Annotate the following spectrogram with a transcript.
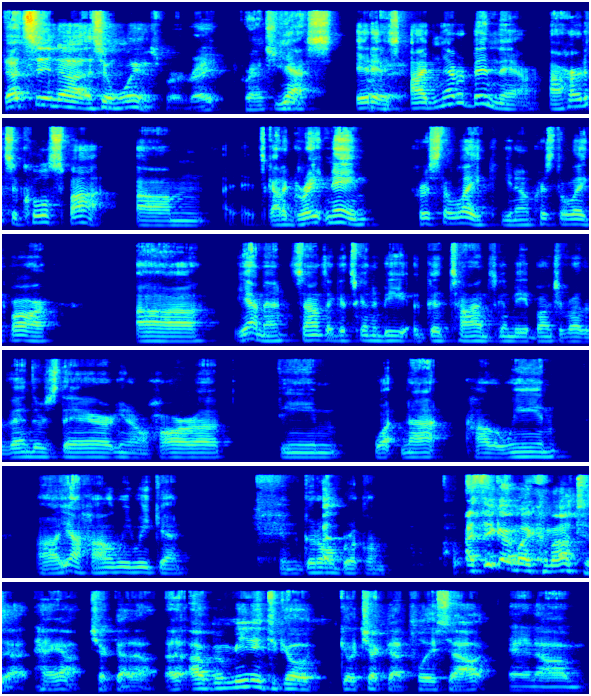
That's in uh, it's in Williamsburg, right? Grant Street. Yes, it is. Okay. I've never been there. I heard it's a cool spot. Um, it's got a great name, Crystal Lake. You know, Crystal Lake Bar. Uh, yeah, man. Sounds like it's going to be a good time. It's going to be a bunch of other vendors there. You know, horror theme, whatnot, Halloween. Uh, yeah, Halloween weekend in good old Brooklyn. I think I might come out to that. Hang out, check that out. I, I've been meaning to go go check that place out, and um,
